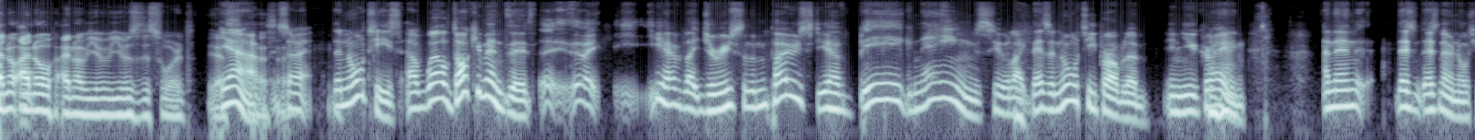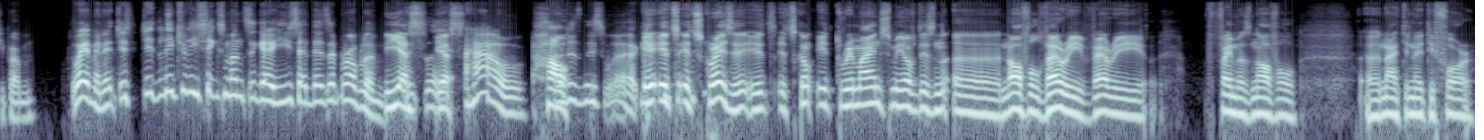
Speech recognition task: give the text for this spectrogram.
I know, I Uh, know, I know. You use this word. Yes, yeah yes, so the naughties are well documented Uh, like you have like jerusalem post you have big names who are like there's a naughty problem in Mm-hmm. ukraine and then there's there's no naughty problem wait a minute just, just literally six months ago you said there's a problem Yes, like, yes. how How? does this work it, it's it's crazy. It's it's it reminds me of this uh, novel, very very famous novel, uh, 1984,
